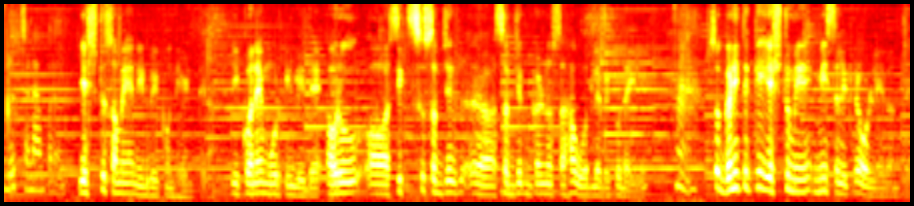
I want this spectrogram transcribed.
ಅದು ಚೆನ್ನಾಗಿ ಬರೋದು ಎಷ್ಟು ಸಮಯ ನೀಡಬೇಕು ಅಂತ ಹೇಳ್ತೀರಾ? ಈ ಕೊನೆ ಮೂರು ತಿಂಗಳಿದೆ. ಅವರು ಸಿಕ್ಸ್ ಸಬ್ಜೆಕ್ಟ್ ಸಬ್ಜೆಕ್ಟ್ಗಳನ್ನು ಸಹ ಓದಲೇಬೇಕು ಡೈಲಿ ಸೊ ಗಣಿತಕ್ಕೆ ಎಷ್ಟು ಮೀ ಮೀಸಲಿಟ್ಟರೆ ಒಳ್ಳೆಯದಂತೆ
